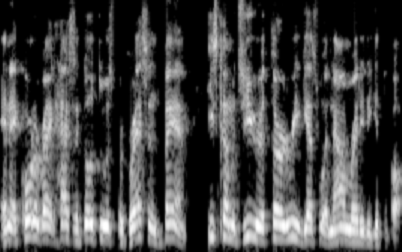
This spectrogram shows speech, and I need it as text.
and that quarterback has to go through his progressions, bam, he's coming to you, your third read. Guess what? Now I'm ready to get the ball.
